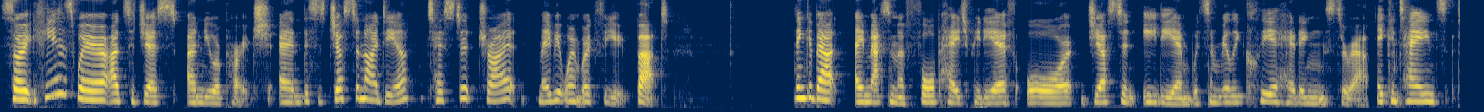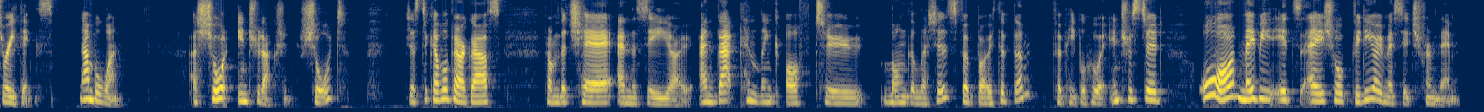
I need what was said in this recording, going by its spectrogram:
So here's where I'd suggest a new approach. And this is just an idea. Test it, try it. Maybe it won't work for you. But think about a maximum of four page PDF or just an EDM with some really clear headings throughout. It contains three things. Number one, a short introduction, short, just a couple of paragraphs from the chair and the CEO. And that can link off to longer letters for both of them for people who are interested, or maybe it's a short video message from them.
